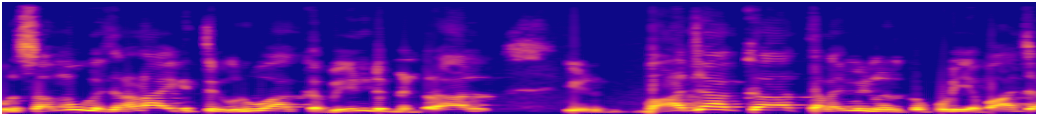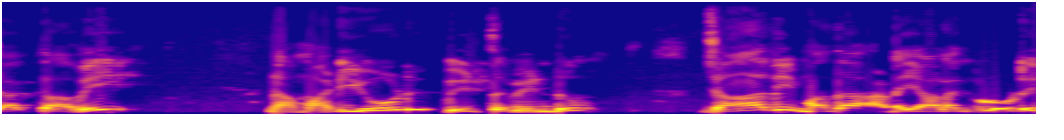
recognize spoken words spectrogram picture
ஒரு சமூக ஜனநாயகத்தை உருவாக்க வேண்டும் என்றால் பாஜக தலைமையில் இருக்கக்கூடிய பாஜகவை நாம் அடியோடு வீழ்த்த வேண்டும். ஜாதி மத அடையாளங்களோடு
